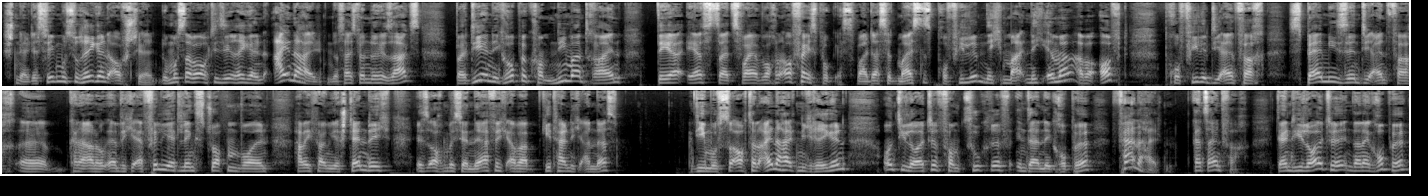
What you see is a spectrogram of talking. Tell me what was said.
schnell. Deswegen musst du Regeln aufstellen. Du musst aber auch diese Regeln einhalten. Das heißt, wenn du hier sagst, bei dir in die Gruppe kommt niemand rein, der erst seit zwei Wochen auf Facebook ist, weil das sind meistens Profile, nicht, nicht immer, aber oft Profile, die einfach spammy sind, die einfach, äh, keine Ahnung, irgendwelche Affiliate-Links droppen wollen, habe ich bei mir ständig, ist auch ein bisschen nervig, aber geht halt nicht anders. Die musst du auch dann einhalten, die Regeln, und die Leute vom Zugriff in deine Gruppe fernhalten. Ganz einfach. Denn die Leute in deiner Gruppe,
